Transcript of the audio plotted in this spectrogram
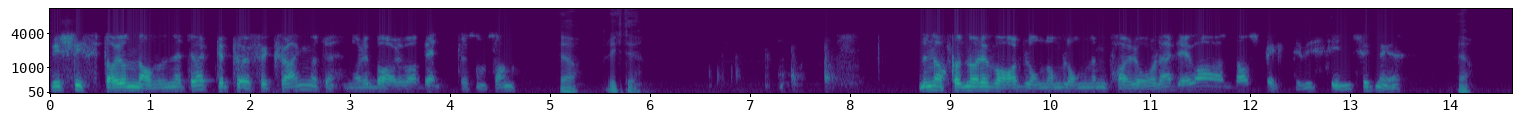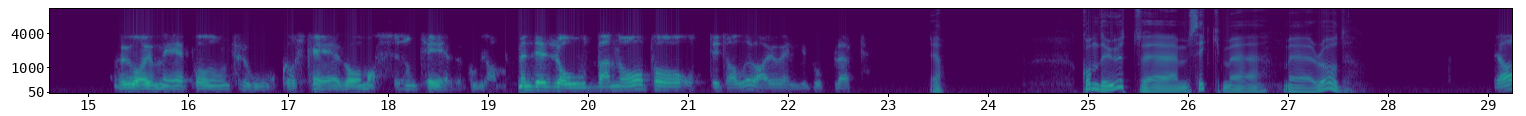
Vi skifta jo navn etter hvert til Perfect Crime, vet du, når det bare var Bente som sang. Ja, riktig. Men akkurat når det var Blond om blond en par år der, det var, da spilte vi sinnssykt mye. Ja. Hun Vi var jo med på frokost-TV og masse sånn TV-program. Men det roadband nå på 80-tallet var jo veldig populært. Ja. Kom det ut eh, musikk med, med Road? Ja.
